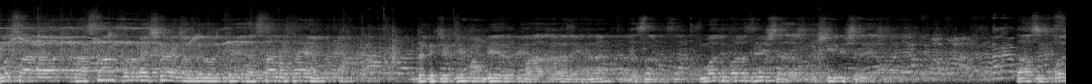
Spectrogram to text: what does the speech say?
اوس هغه داستان فرمایش کړی مګر دې داستان وخایم ځکه چې ټیم هم ډېر هغه دی که نه داستان ما دې پاره څه نشته مشکل نشته تاسو خپل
